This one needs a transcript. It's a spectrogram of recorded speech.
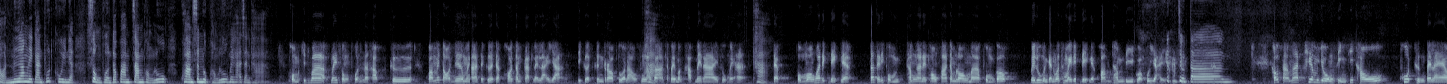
ต่อเนื่องในการพูดคุยเนี่ย ส่งผลต่อความจำของลูก ความสนุกของลูกไหมคะอาจารย์คะผมคิดว่าไม่ส่งผลนะครับ คือความไม่ต่อเนื่องมันอาจจะเกิดจากข้อจำกัดหลาย ๆ อย่างที่เกิดขึ้นรอบตัวเรา ซึ่งเราก็อาจจะไปบังคับไม่ได้ถูกไหมฮะค่ะแต่ผมมองว่าเด็ก ๆ เนี่ย ตั้งแต่ที่ผมทำงานในท้องฟ้าจำลองมา ผมก็ไม่รู้เหมือนกันว่าทำไมเด็กๆเนี่ยความจำดีกว่าผู้ใหญ่ถูกต้องเขาสามารถเชื่อมโยงสิ่งที่เขาพูดถึงไปแล้ว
